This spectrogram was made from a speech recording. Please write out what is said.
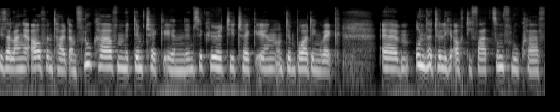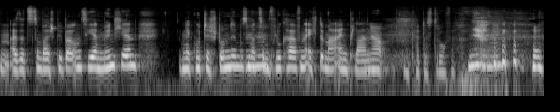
dieser lange Aufenthalt am Flughafen mit dem Check-in, dem Security-Check-in und dem Boarding weg. Ähm, und natürlich auch die Fahrt zum Flughafen. Also jetzt zum Beispiel bei uns hier in München, eine gute Stunde muss man Mhm. zum Flughafen echt immer einplanen. Ja. Eine Katastrophe.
